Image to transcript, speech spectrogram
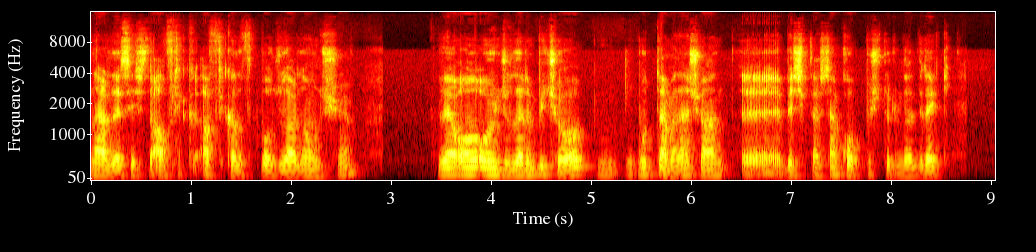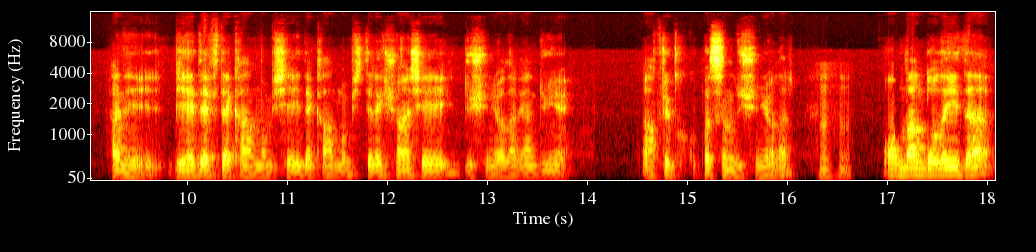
neredeyse işte Afrika, Afrikalı futbolculardan oluşuyor. Ve o oyuncuların birçoğu muhtemelen şu an e, Beşiktaş'tan kopmuş durumda. Direkt hani bir hedef de kalmamış, şey de kalmamış. Direkt şu an şey düşünüyorlar. Yani Dünya Afrika Kupası'nı düşünüyorlar. Hı hı. Ondan dolayı da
